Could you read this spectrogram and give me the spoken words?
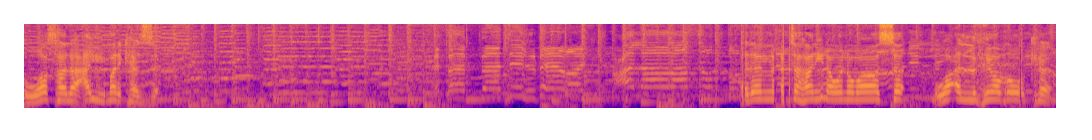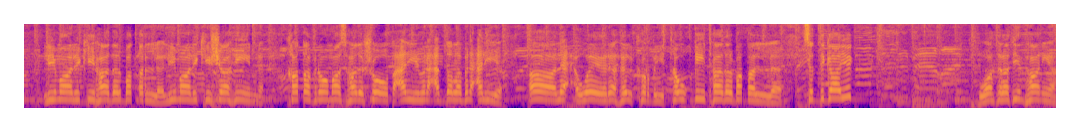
وصل على المركز إذا تهانينا والنماس وألف مبروك لمالك هذا البطل لمالك شاهين. خطف نوماس هذا الشوط. علي بن عبد الله بن علي. آل عويره الكربي. توقيت هذا البطل. ست دقائق و30 ثانية.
